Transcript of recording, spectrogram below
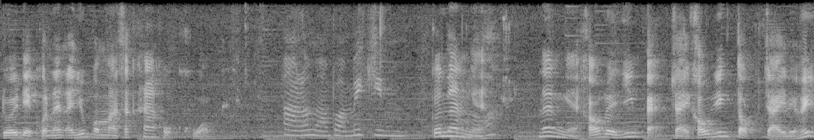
โดยเด็กคนนั้นอายุประมาณสักห้าหกขวบ อ่าวแล้วหมาป่าไม่กินก็นั่นไงเด็กเหรอนั่นไงเขาเลยยิ่งแปลกใจเขายิ่งตกใจเลยเฮ้ย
